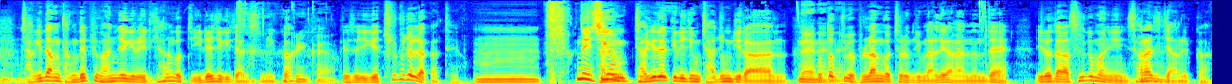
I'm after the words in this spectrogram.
음. 자기 당 당대표가 한 얘기를 이렇게 하는 것도 이례적이지 않습니까? 그러니까요. 그래서 이게 출구 전략 같아요. 음. 근데 지금. 자중, 자기들끼리 지금 자중질환, 호떡집에 불난 것처럼 지금 난리가 났는데, 이러다가 슬그머니 사라지지 음. 않을까.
